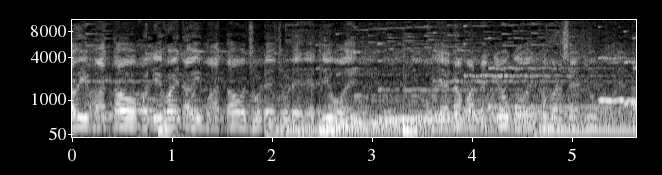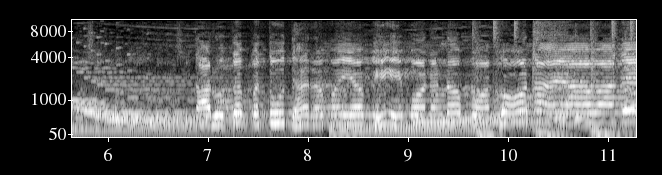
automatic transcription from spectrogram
આવી માતાઓ મળી હોય ને આવી માતાઓ જોડે જોડે રહેતી હોય એના માટે કેવું કહેવાય? ખબર છે? તારું તપ તું ધર્મય ભીમન ન પોખો ના આવા દે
